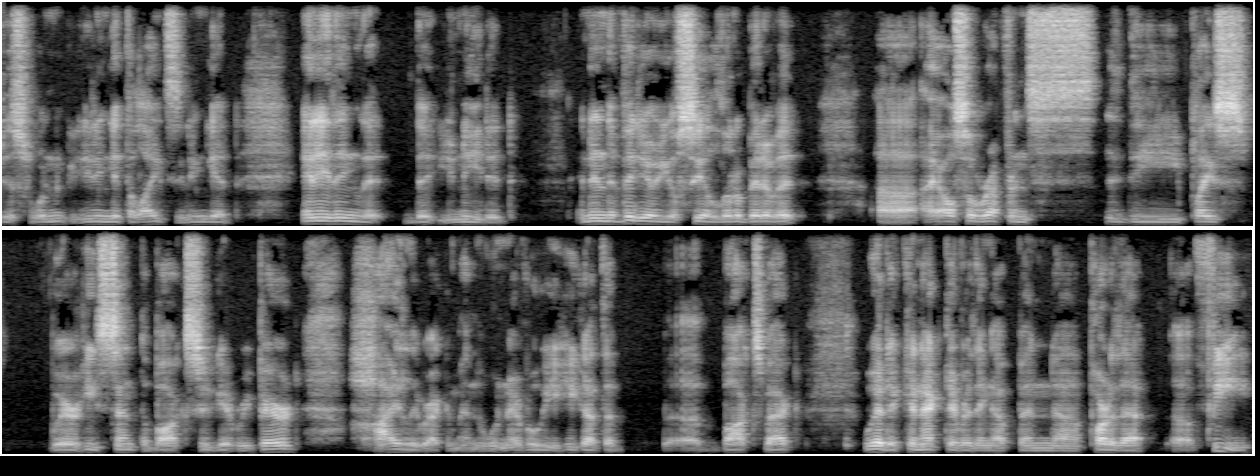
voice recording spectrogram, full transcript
just wouldn't. You didn't get the lights. You didn't get anything that that you needed. And in the video, you'll see a little bit of it. Uh, I also reference the place where he sent the box to get repaired. Highly recommend. Whenever we he got the uh, box back, we had to connect everything up, and uh, part of that uh, fee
